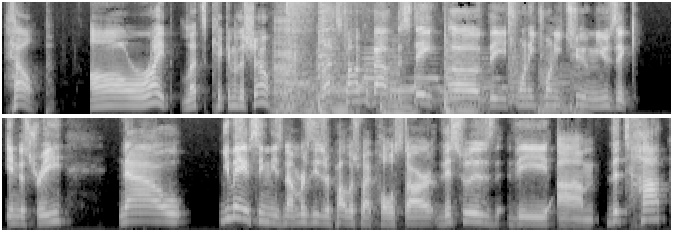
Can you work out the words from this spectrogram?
help. All right, let's kick into the show. Let's talk about the state of the 2022 music industry. Now, you may have seen these numbers. These are published by Pollstar. This was the um, the top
